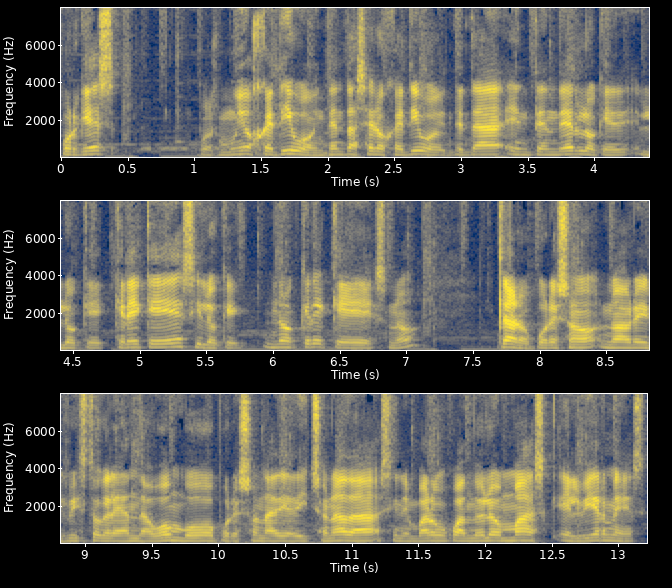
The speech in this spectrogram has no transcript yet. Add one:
porque es pues muy objetivo, intenta ser objetivo, intenta entender lo que, lo que cree que es y lo que no cree que es, ¿no? Claro, por eso no habréis visto que le han dado bombo, por eso nadie ha dicho nada. Sin embargo, cuando Elon Musk el viernes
